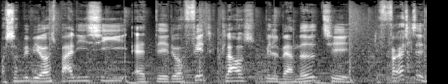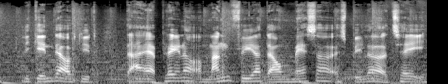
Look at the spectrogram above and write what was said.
Og så vil vi også bare lige sige, at uh, det var fedt, Claus ville være med til det første legendeafsnit. Der er planer om mange flere. Der er jo masser af spillere at tage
